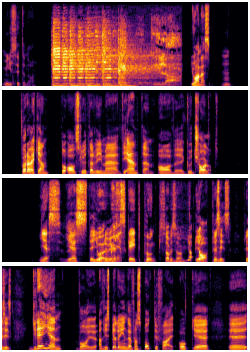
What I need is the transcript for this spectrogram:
mysigt ändå. Johannes, Mm. Förra veckan då avslutade vi med The Anthem av eh, Good Charlotte. Yes. Yes, det gjorde vi. Skatepunk, sa vi så? Ja, ja precis. precis. Grejen var ju att vi spelade in det från Spotify och eh, eh,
